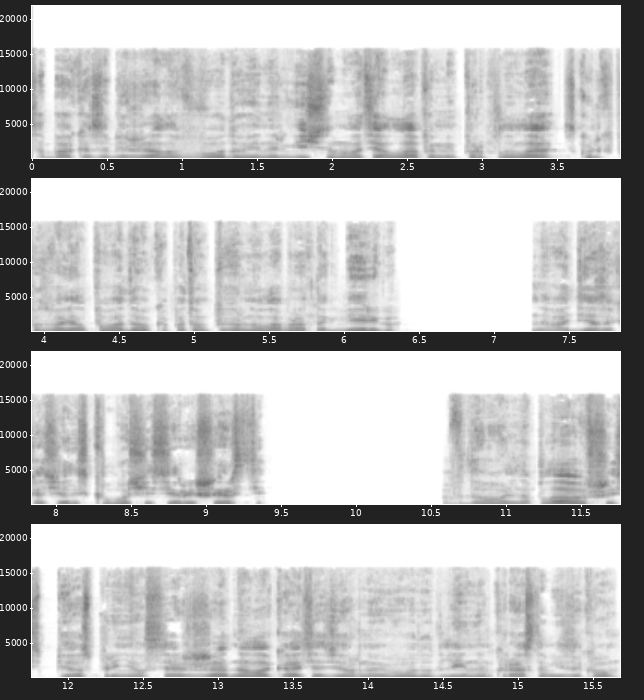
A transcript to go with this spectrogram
Собака забежала в воду и энергично, молотя лапами, проплыла, сколько позволял поводок, а потом повернула обратно к берегу. На воде закачались клочья серой шерсти. Вдоволь наплававшись, пес принялся жадно лакать озерную воду длинным красным языком.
